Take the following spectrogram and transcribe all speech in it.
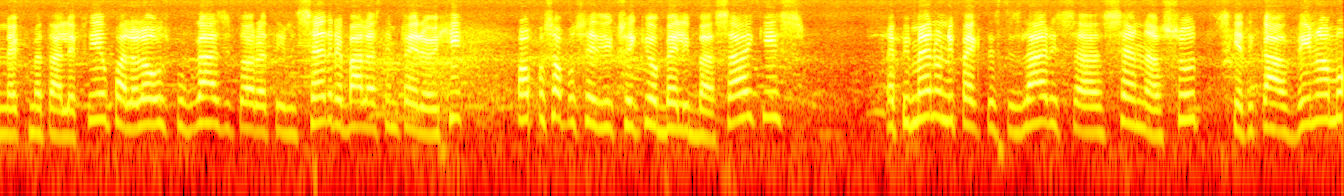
την εκμεταλλευτεί. Ο Παλαιολόγος που βγάζει τώρα την σέντρε μπάλα στην περιοχή, όπως όπως έδειξε και ο Μπέλι Μπασάκης. Επιμένουν οι παίκτες της Λάρισα σε ένα σουτ σχετικά δύναμο.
